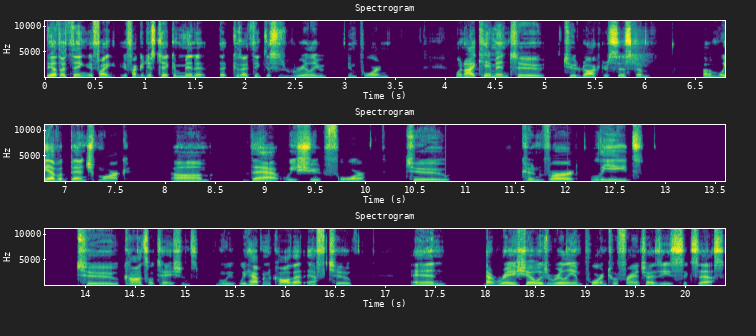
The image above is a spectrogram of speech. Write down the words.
the other thing, if I if I could just take a minute, because I think this is really important. When I came into Tutor Doctor System, um, we have a benchmark um, that we shoot for to convert leads to consultations. We, we happen to call that F2. And that ratio is really important to a franchisee's success.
